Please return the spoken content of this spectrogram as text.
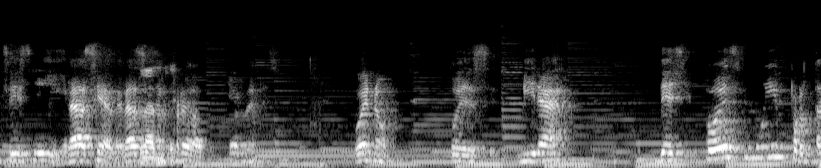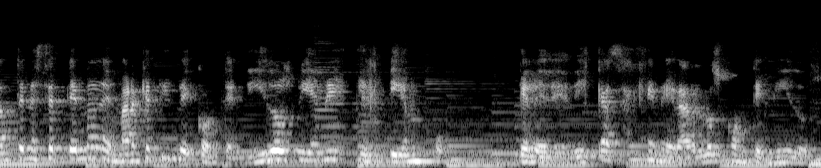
Sí, sí, gracias, gracias, Alfredo. Bueno, pues mira, después muy importante en este tema de marketing de contenidos viene el tiempo que le dedicas a generar los contenidos.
